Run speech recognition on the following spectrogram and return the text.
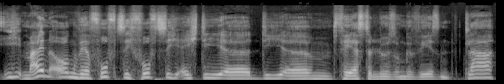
Ich, in meinen Augen wäre 50-50 echt die, äh, die ähm, fairste Lösung gewesen. Klar,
